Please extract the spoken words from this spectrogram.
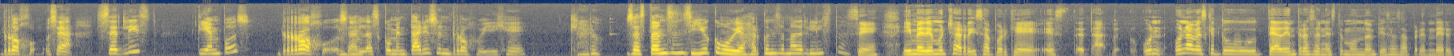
rojo, o sea, setlist, tiempos, rojo, o sea, los comentarios en rojo. Y dije, claro, o sea, es tan sencillo como viajar con esa madre lista. Sí, y me dio mucha risa porque este, ah, un- una vez que tú te adentras en este mundo empiezas a aprender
